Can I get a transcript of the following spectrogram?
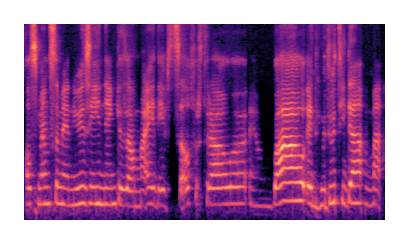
Als mensen mij nu zien, denken ze, mij die heeft zelfvertrouwen. En wauw, en hoe doet hij dat? Maar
